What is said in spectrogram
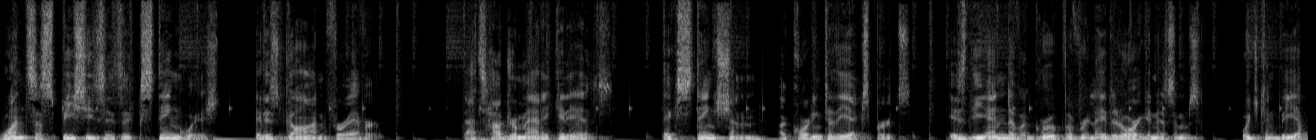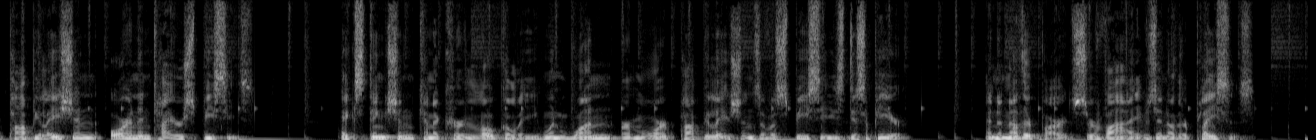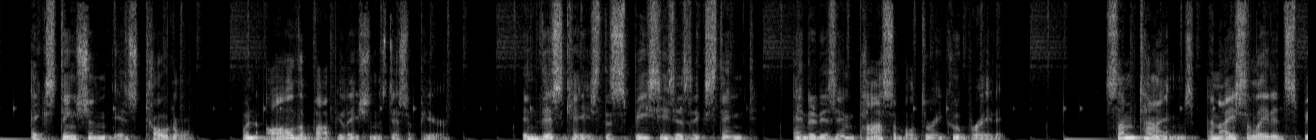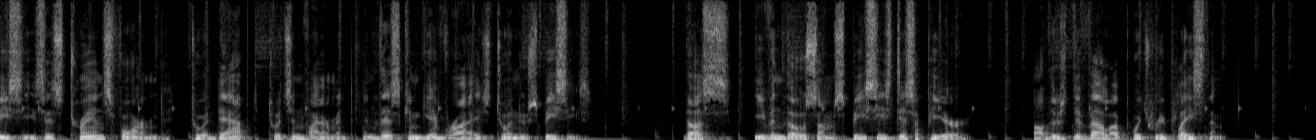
Once a species is extinguished, it is gone forever. That's how dramatic it is. Extinction, according to the experts, is the end of a group of related organisms, which can be a population or an entire species. Extinction can occur locally when one or more populations of a species disappear, and another part survives in other places. Extinction is total when all the populations disappear. In this case, the species is extinct and it is impossible to recuperate it. Sometimes an isolated species is transformed to adapt to its environment, and this can give rise to a new species. Thus, even though some species disappear, others develop which replace them.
